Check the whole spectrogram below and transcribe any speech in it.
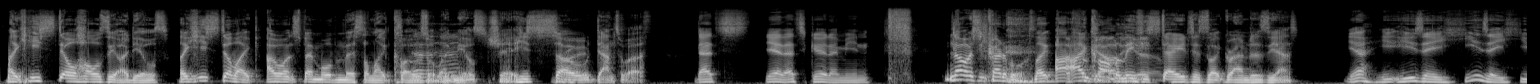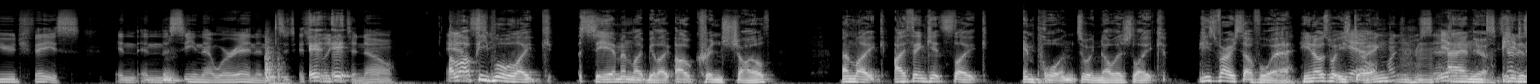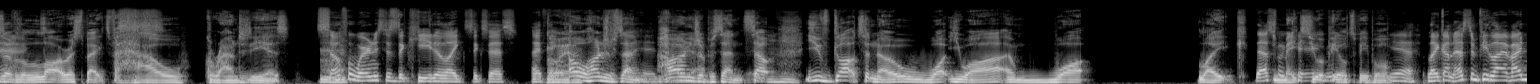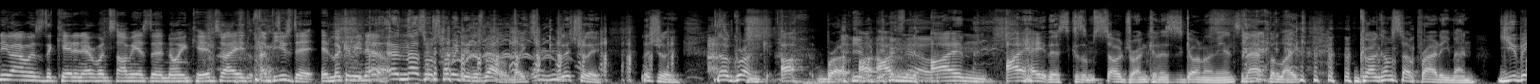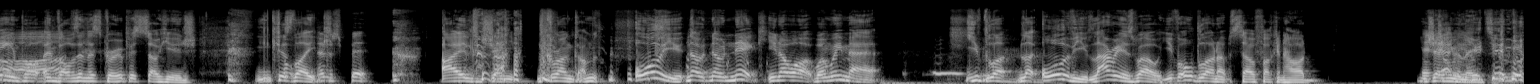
like he still holds the ideals. Like he's still like I won't spend more than this on like clothes or like Uh-huh. meals and shit. He's so Right. down to earth. That's yeah, that's good. I mean, No, it's incredible. Like I, I can't frugality, believe he stayed as like grounded as he has. Yeah, he, he's a he is a huge face in in the hmm. scene that we're in, and it's, it's It- really good it- to know. a lot of people like see him and like be like, "Oh, cringe child," and like I think it's like important to acknowledge like he's very self aware. He knows what he's Yeah, doing, 100%. Yeah. and Yeah. He's got he an deserves a lot of respect for how grounded he is. Mm-hmm. Self awareness is the key to like success. I think. Oh, yeah. Oh, 100%. hundred percent. Oh, so you've got to know what you are and what like That's what makes you appeal me. to people. Yeah, like on SMP Live, I knew I was the kid, and everyone saw me as the annoying kid, so I abused it. And look at me now. And, and that's what Tommy did as well. Like literally, literally. No, Grunk, uh, bro. I, I'm, I'm, I hate this because I'm so drunk and this is going on the internet. But like, Grunk, I'm so proud of you, man. You being impo- involved in this group is so huge. Because like, I just spit. I genu- Grunk, I'm all of you. No, no, Nick. You know what? When we met, you've blown like all of you, Larry as well. You've all blown up so fucking hard. Genuinely.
